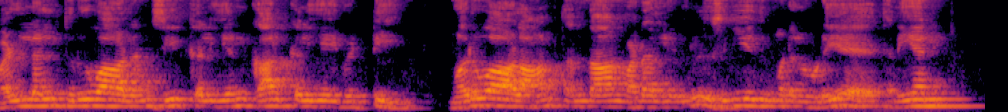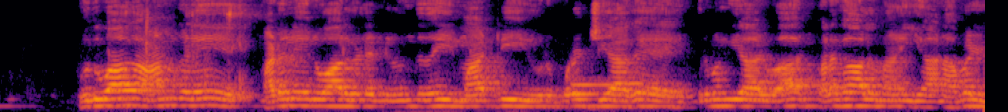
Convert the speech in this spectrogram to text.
வள்ளல் திருவாளன் சீர்கலியன் கார்கலியை வெட்டி மறுவாளான் தந்தான் மடல் என்று சிறிய திருமடலுடைய தனியன். பொதுவாக ஆண்களே மடலேறுவார்கள் என்று இருந்ததை மாற்றி ஒரு புரட்சியாக திருமங்கியாழ்வார் பரகால நாயகியான அவள்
